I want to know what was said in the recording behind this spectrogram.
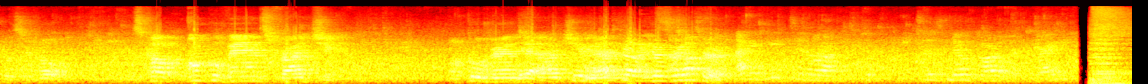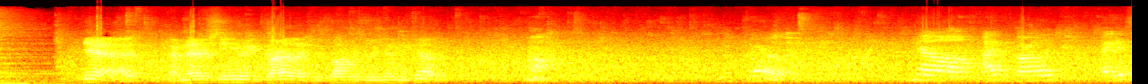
What's it called? It's called Uncle Van's Fried Chicken. Uncle Van's Yeah. Fried Chicken. That's got a good ring to it. I hate to interrupt, but there's no garlic, right? Yeah, I've never seen you eat garlic as long as we've been together. Huh. No garlic. No, I have garlic itis.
